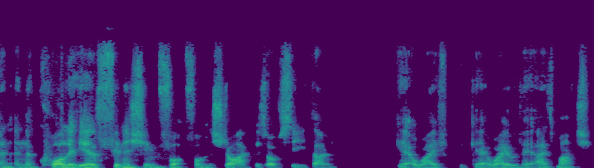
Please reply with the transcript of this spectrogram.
and, and the quality of finishing from, from the strikers. Obviously, you don't get away get away with it as much.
